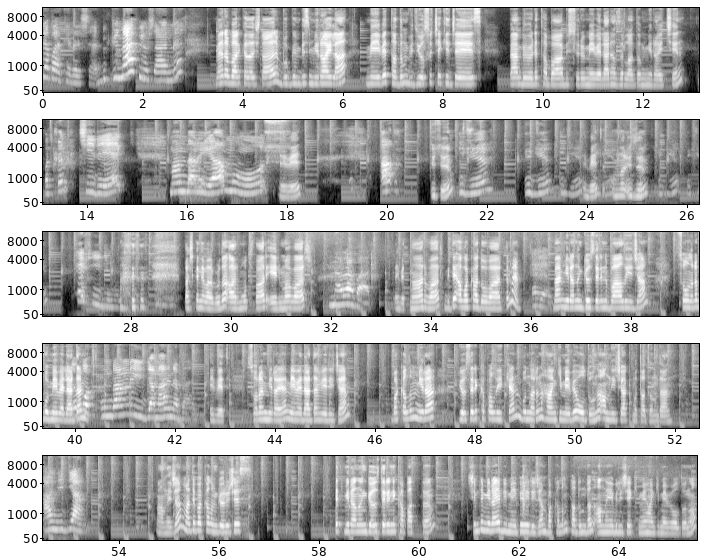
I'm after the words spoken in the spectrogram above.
Merhaba arkadaşlar. Bugün ne yapıyorsun anne? Merhaba arkadaşlar. Bugün biz Miray'la meyve tadım videosu çekeceğiz. Ben böyle tabağa bir sürü meyveler hazırladım Mira için. Bakın çilek, mandalina, muz, Evet. a, Üzüm. üzüm, üzüm, üzüm. Evet. üzüm, Onlar üzüm. Üzüm, üzüm. Hepsi üzüm. Başka ne var burada? Armut var, elma var. Nara var. Evet, nar var. Bir de avokado var, değil mi? Evet. Ben Mira'nın gözlerini bağlayacağım. Sonra bu meyvelerden Yok, bundan da yiyeceğim anne ben. Evet. Sonra Mira'ya meyvelerden vereceğim. Bakalım Mira gözleri kapalıyken bunların hangi meyve olduğunu anlayacak mı tadından? Anlayacağım. Anlayacağım. Hadi bakalım göreceğiz. Evet Mira'nın gözlerini kapattım. Şimdi Mira'ya bir meyve vereceğim. Bakalım tadından anlayabilecek mi hangi meyve olduğunu.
